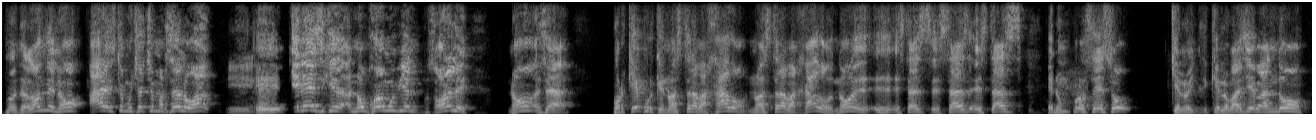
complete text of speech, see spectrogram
pues ¿de dónde no? Ah, este muchacho Marcelo, ah, Y- eh, ¿quién es? ¿Quién- No, juega muy bien, pues órale, ¿no? O sea, ¿por qué? Porque no has trabajado, no has trabajado, ¿no? Eh, eh, Estás, estás, estás en un proceso que lo, que lo vas llevando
